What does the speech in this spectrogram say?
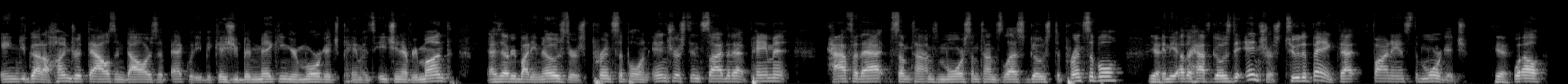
and you've got a hundred thousand dollars of equity because you've been making your mortgage payments each and every month. As everybody knows, there's principal and interest inside of that payment. Half of that, sometimes more, sometimes less, goes to principal, yeah. and the other half goes to interest to the bank that financed the mortgage. Yeah. Well,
